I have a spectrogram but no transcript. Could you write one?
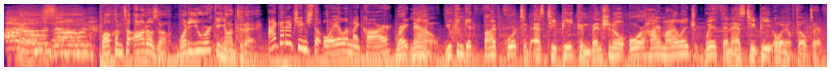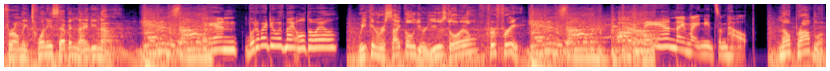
AutoZone. Welcome to AutoZone. What are you working on today? I gotta change the oil in my car. Right now, you can get five quarts of STP conventional or high mileage with an STP oil filter for only $27.99. Get in zone. And what do I do with my old oil? We can recycle your used oil for free. Get in zone, Auto. And I might need some help. No problem.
